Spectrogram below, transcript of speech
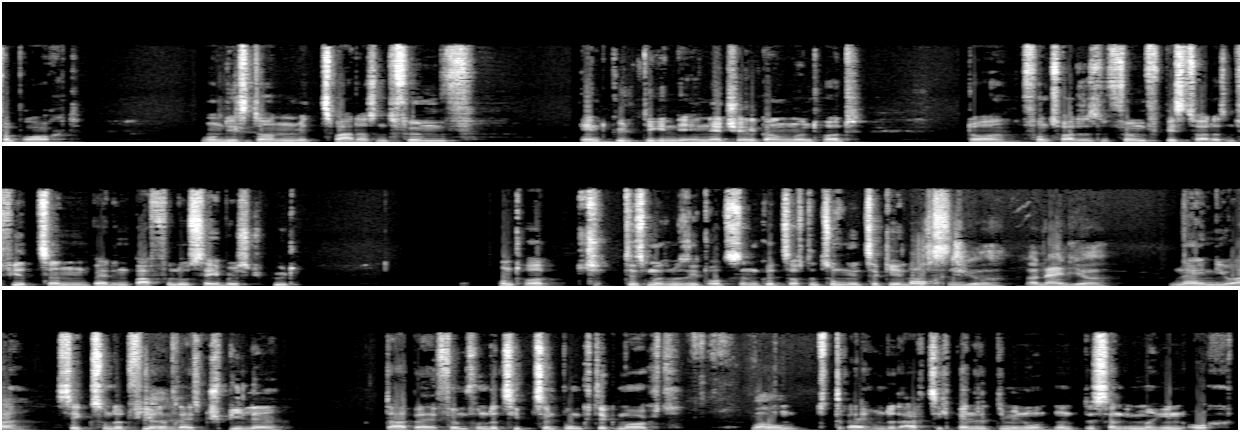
verbracht und ist dann mit 2005 endgültig in die NHL gegangen und hat da von 2005 bis 2014 bei den Buffalo Sabres gespielt. Und hat, das muss man sich trotzdem kurz auf der Zunge zergehen Acht lassen, Jahre. Ah, nein Jahre. neun Jahre, 634 Spiele, dabei 517 Punkte gemacht Wow. und 380 Penalty-Minuten und das sind immerhin 8,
